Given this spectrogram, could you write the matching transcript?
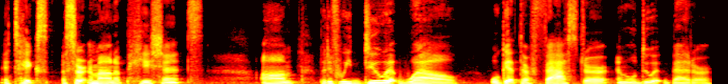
it takes a certain amount of patience. Um, but if we do it well, we'll get there faster and we'll do it better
